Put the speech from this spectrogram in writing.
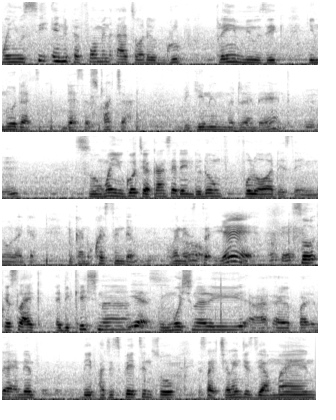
when you see any performing arts or the group playing music, you know that there's a structure beginning, middle, and the end. Mm hmm. So when you go to a concert and they don't follow all this thing, you know, like uh, you can question them. When it's, Oh. yeah. Okay. So it's like educational, Yes. emotionally, uh, uh, and then they participating. So it's like challenges their mind.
